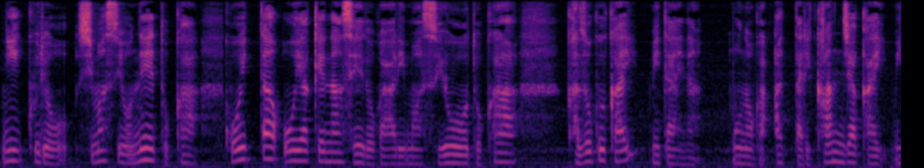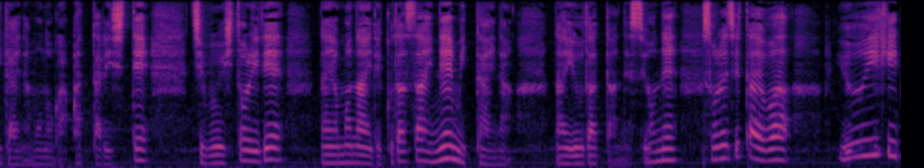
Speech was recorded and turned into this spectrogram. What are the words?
に苦慮しますよねとかこういった公な制度がありますよとか家族会みたいなものがあったり患者会みたいなものがあったりして自分一人で悩まないでくださいねみたいな内容だったんですよね。それ自体は有意義っ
